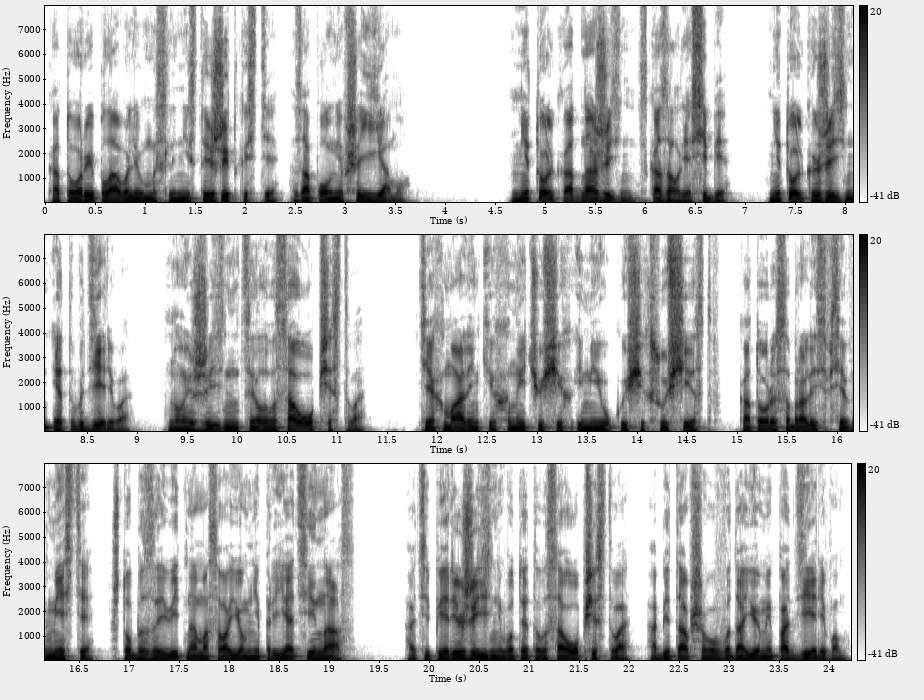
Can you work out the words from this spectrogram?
которые плавали в маслянистой жидкости, заполнившей яму. «Не только одна жизнь», — сказал я себе, — «не только жизнь этого дерева, но и жизнь целого сообщества» тех маленьких, хнычущих и мяукающих существ, которые собрались все вместе, чтобы заявить нам о своем неприятии нас, а теперь и жизнь вот этого сообщества, обитавшего в водоеме под деревом.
